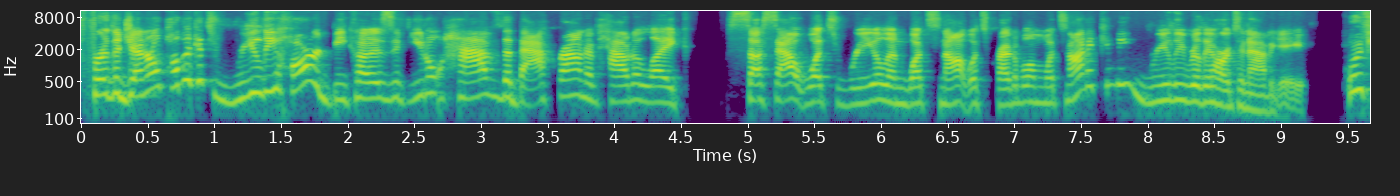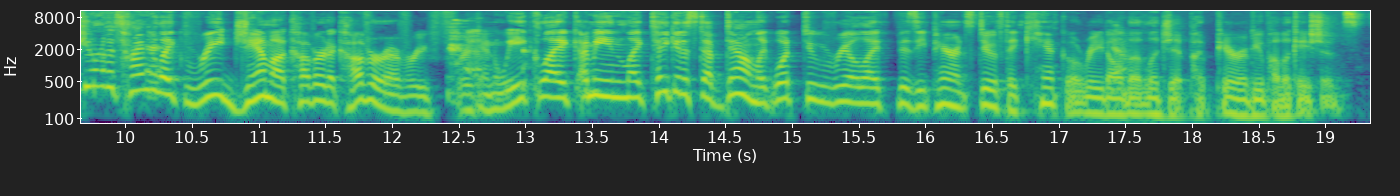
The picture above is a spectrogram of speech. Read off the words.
for the general public, it's really hard because if you don't have the background of how to like suss out what's real and what's not, what's credible and what's not, it can be really, really hard to navigate. Or if you don't have the time to like read JAMA cover to cover every freaking week, like, I mean, like, take it a step down. Like, what do real life busy parents do if they can't go read all the legit peer review publications?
